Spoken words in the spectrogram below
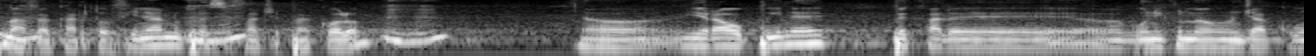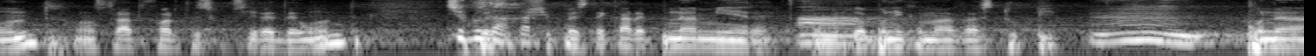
nu avea cartofina, nu prea uh-huh. se face pe acolo. Uh-huh. Uh, era o pâine pe care uh, bunicul meu ungea cu unt, un strat foarte subțire de unt. Și cu zahăr. Și peste care punea miere, ah. pentru că bunicul meu avea stupi. Mm. Punea,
